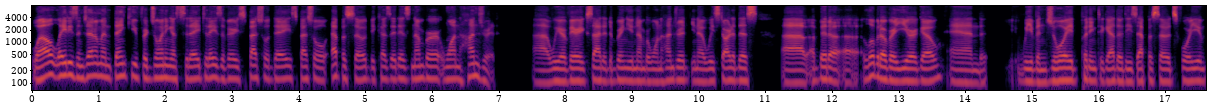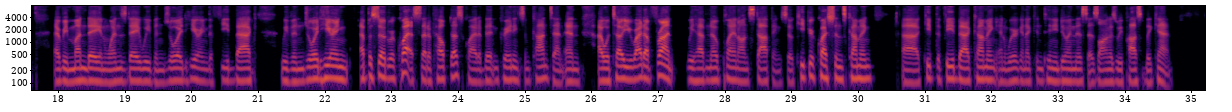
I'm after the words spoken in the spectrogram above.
Well, ladies and gentlemen, thank you for joining us today. Today is a very special day, special episode because it is number 100. Uh, we are very excited to bring you number 100. You know, we started this uh, a bit, uh, a little bit over a year ago, and we've enjoyed putting together these episodes for you every Monday and Wednesday. We've enjoyed hearing the feedback. We've enjoyed hearing episode requests that have helped us quite a bit in creating some content. And I will tell you right up front, we have no plan on stopping. So keep your questions coming, uh, keep the feedback coming, and we're going to continue doing this as long as we possibly can.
